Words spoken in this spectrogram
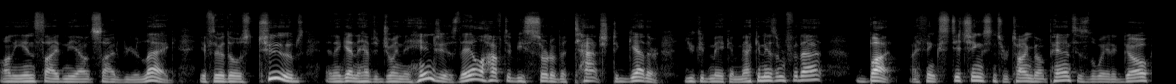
on the inside and the outside of your leg. If they're those tubes, and again, they have to join the hinges, they all have to be sort of attached together. You could make a mechanism for that, but I think stitching, since we're talking about pants, is the way to go.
